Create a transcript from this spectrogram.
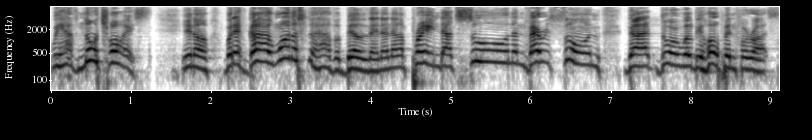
We have no choice, you know. But if God want us to have a building, and I'm praying that soon and very soon that door will be open for us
